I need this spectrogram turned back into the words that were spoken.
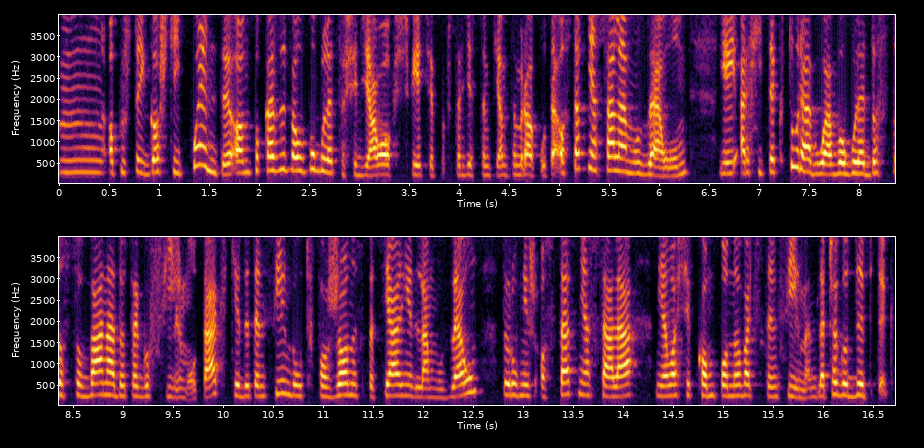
mm, oprócz tej gorzkiej puenty, on pokazywał w ogóle, co się działo w świecie po 1945 roku. Ta ostatnia sala muzeum, jej architektura była w ogóle dostosowana do tego filmu, tak? Kiedy ten film był tworzony specjalnie dla muzeum, to również ostatnia sala miała się komponować z tym filmem. Dlaczego dyptyk?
